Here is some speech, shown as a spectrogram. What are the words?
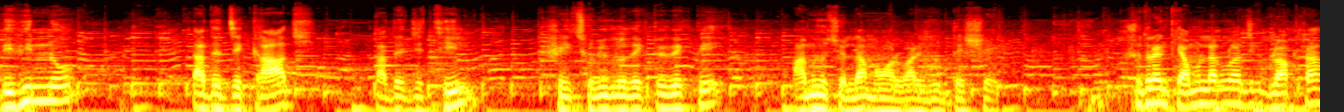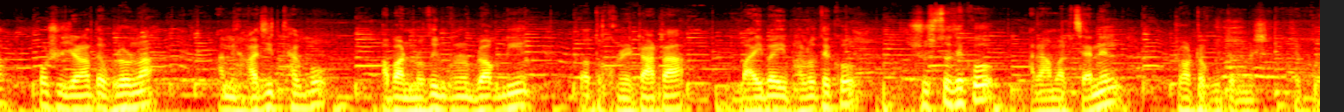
বিভিন্ন তাদের যে কাজ, তাদের যে থিম, সেই ছবিগুলো দেখতে দেখতে আমিও চললাম আমার বাড়ির উদ্দেশ্যে। সুতরাং কেমন লাগল আজকে ব্লগটা অবশ্যই জানাতে ভুলো না। আমি হাজির থাকব আবার নতুন কোনো ব্লগ নিয়ে। ততক্ষণে টাটা, বাই বাই, ভালো থেকো, সুস্থ থেকো, আর আমার চ্যানেল রটক সাথে থেকো।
